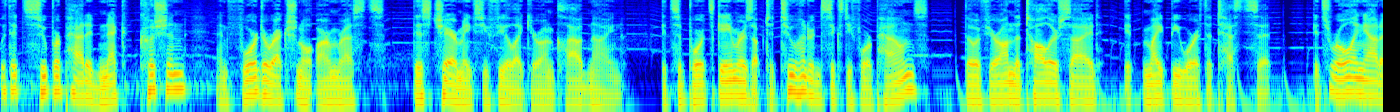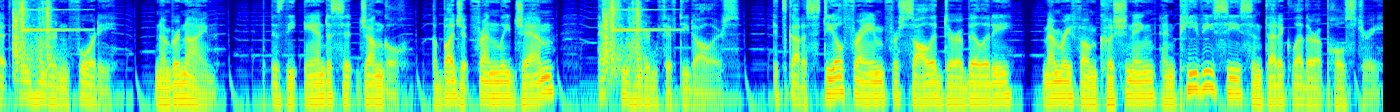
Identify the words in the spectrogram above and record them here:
With its super padded neck cushion and four directional armrests, this chair makes you feel like you're on cloud nine. It supports gamers up to 264 pounds, though if you're on the taller side, it might be worth a test sit. It's rolling out at 340. Number 9 is the AndaSeat Jungle, a budget-friendly gem at $250. It's got a steel frame for solid durability, memory foam cushioning, and PVC synthetic leather upholstery.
